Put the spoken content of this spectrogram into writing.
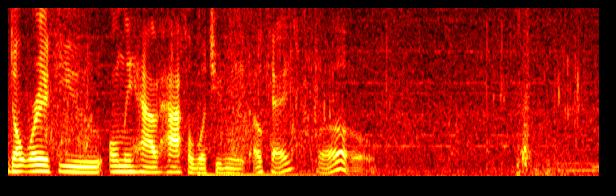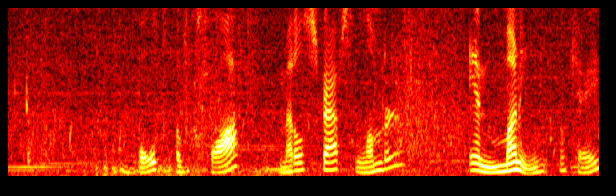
don't worry if you only have half of what you need. Okay. Whoa. Bolt of cloth, metal scraps, lumber, and money. Okay.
